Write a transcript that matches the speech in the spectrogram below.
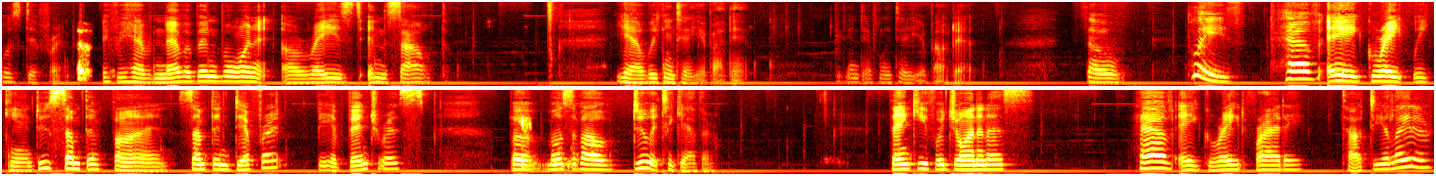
was different. If you have never been born or raised in the South, yeah, we can tell you about that. We can definitely tell you about that. So please have a great weekend. Do something fun, something different, be adventurous, but most of all, do it together. Thank you for joining us. Have a great Friday. Talk to you later.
